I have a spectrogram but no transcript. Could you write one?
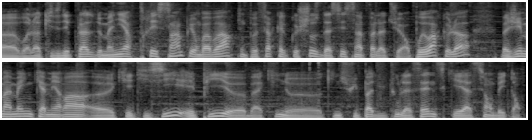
Euh, voilà, qui se déplace de manière très simple et on va voir qu'on peut faire quelque chose d'assez sympa là-dessus. Vous pouvez voir que là, bah, j'ai ma main caméra euh, qui est ici et puis euh, bah, qui, ne, suit pas du tout la scène, ce qui est assez embêtant.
